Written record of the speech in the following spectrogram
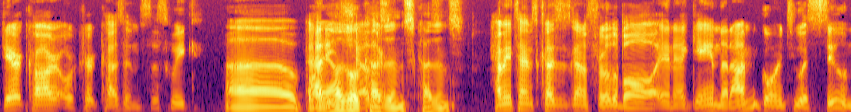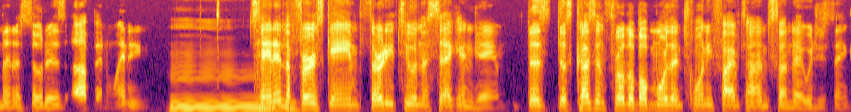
Derek Carr or Kirk Cousins this week? Oh boy, I'll go other. Cousins. Cousins. How many times Cousins going to throw the ball in a game that I'm going to assume Minnesota is up and winning? Mm, Ten in the first game, thirty-two in the second game. Does does Cousins throw the ball more than twenty-five times Sunday? Would you think?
